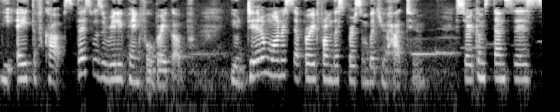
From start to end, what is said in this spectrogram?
The Eight of Cups. This was a really painful breakup. You didn't want to separate from this person, but you had to. Circumstances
